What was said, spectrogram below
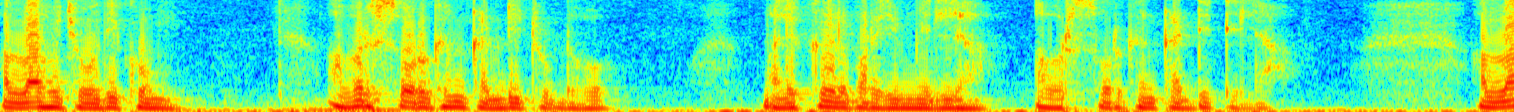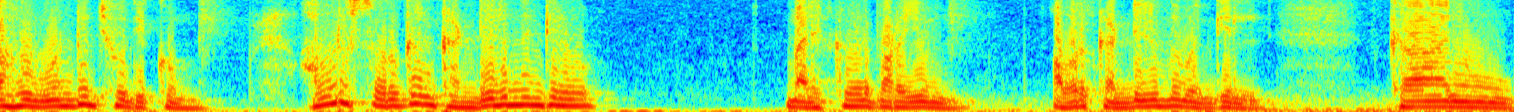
അള്ളാഹു ചോദിക്കും അവർ സ്വർഗം കണ്ടിട്ടുണ്ടോ? മലക്കുകൾ പറയും ഇല്ല. അവർ സ്വർഗം കണ്ടിട്ടില്ല. അള്ളാഹു വീണ്ടും ചോദിക്കും അവർ സ്വർഗം കണ്ടിരുന്നെങ്കിലോ? മലക്കുകൾ പറയും അവർ കണ്ടിരുന്നുവെങ്കിൽ കാനു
